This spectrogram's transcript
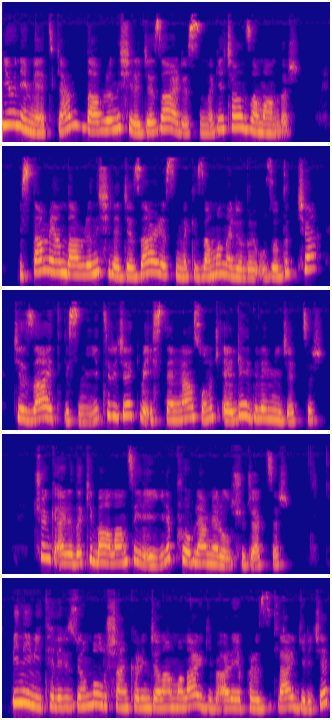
Bir önemli etken davranış ile ceza arasında geçen zamandır. İstenmeyen davranış ile ceza arasındaki zaman aralığı uzadıkça ceza etkisini yitirecek ve istenilen sonuç elde edilemeyecektir. Çünkü aradaki bağlantı ile ilgili problemler oluşacaktır. Bir nevi televizyonda oluşan karıncalanmalar gibi araya parazitler girecek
